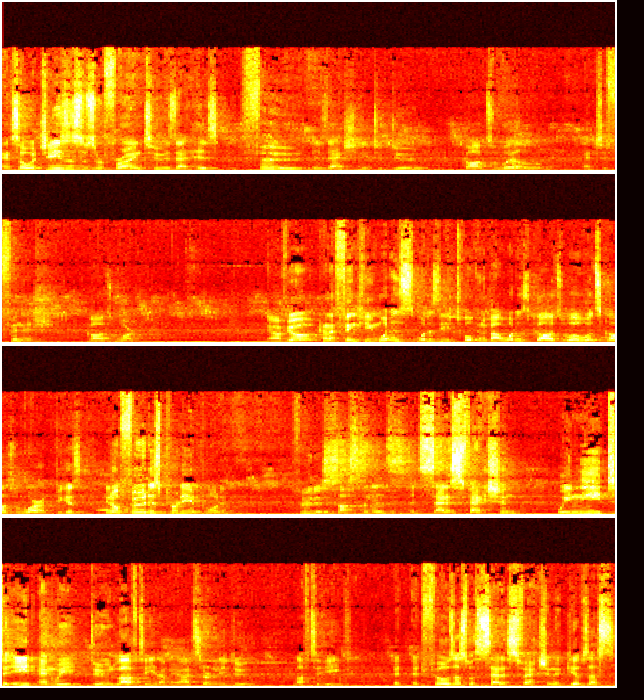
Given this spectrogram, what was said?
And so, what Jesus is referring to is that his food is actually to do God's will and to finish God's work. Now, if you're kind of thinking, what is, what is he talking about? What is God's will? What's God's work? Because, you know, food is pretty important. Food is sustenance, it's satisfaction. We need to eat, and we do love to eat. I mean, I certainly do love to eat. It, it fills us with satisfaction. It gives us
